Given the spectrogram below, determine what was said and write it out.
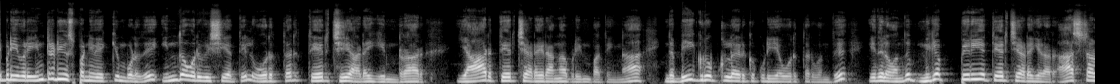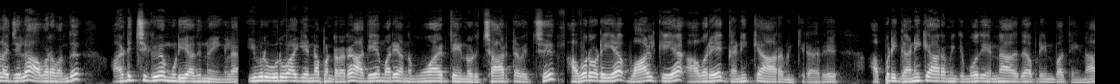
இப்படி இவர் இன்ட்ரடியூஸ் பண்ணி வைக்கும் பொழுது இந்த ஒரு விஷயத்தில் ஒருத்தர் தேர்ச்சி அடைகின்றார். யார் தேர்ச்சி அடைகிறாங்க அப்படின்னு பார்த்தீங்கன்னா இந்த பி குரூப்புக்குள்ள இருக்கக்கூடிய ஒருத்தர் வந்து இதில் வந்து மிகப்பெரிய தேர்ச்சி அடைகிறார். ஆஸ்ட்ராலஜியில் அவரை வந்து அடிச்சுக்கவே முடியாதுன்னு வைங்களேன். இவர் உருவாகி என்ன பண்ணுறாரு அதே மாதிரி அந்த மூவாயிரத்தி ஐநூறு சார்ட்டை வச்சு அவருடைய வாழ்க்கையை அவரே கணிக்க ஆரம்பிக்கிறாரு. அப்படி கணிக்க ஆரம்பிக்கும் போது என்ன ஆகுது அப்படின்னு பார்த்தீங்கன்னா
